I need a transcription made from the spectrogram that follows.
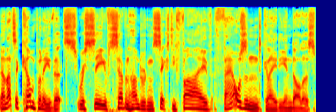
Now, that's a company that's received 765,000 Canadian dollars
